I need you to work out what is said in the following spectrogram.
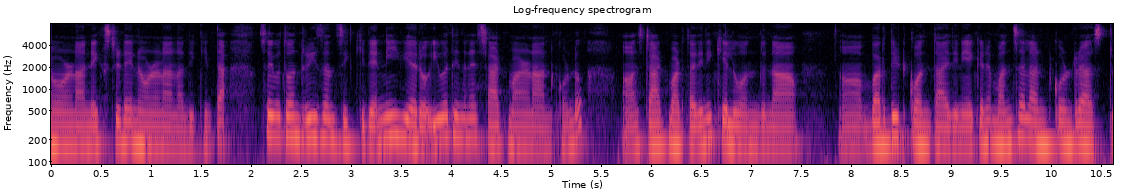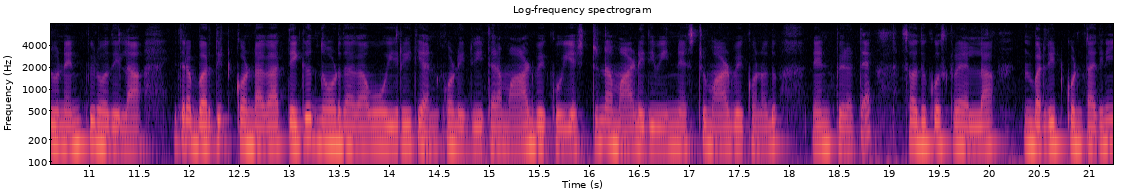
ನೋಡೋಣ ನೆಕ್ಸ್ಟ್ ಡೇ ನೋಡೋಣ ಅನ್ನೋದಕ್ಕಿಂತ. ಸೊ ಇವತ್ತೊಂದು ರೀಸನ್ ಸಿಕ್ಕಿದೆ. ನ್ಯೂ ಇಯರು ಇವತ್ತಿಂದನೇ ಸ್ಟಾರ್ಟ್ ಮಾಡೋಣ ಅಂದ್ಕೊಂಡು ಸ್ಟಾರ್ಟ್ ಮಾಡ್ತಾಯಿದ್ದೀನಿ ಕೆಲವೊಂದನ್ನ ಬರೆದಿಟ್ಕೊತಾ ಇದ್ದೀನಿ. ಯಾಕೆಂದರೆ ಮನಸ್ಸಲ್ಲಿ ಅಂದ್ಕೊಂಡ್ರೆ ಅಷ್ಟು ನೆನಪಿರೋದಿಲ್ಲ. ಈ ಥರ ಬರೆದಿಟ್ಕೊಂಡಾಗ, ತೆಗೆದು ನೋಡಿದಾಗ, ಓ, ಈ ರೀತಿ ಅಂದ್ಕೊಂಡಿದ್ವಿ, ಈ ಥರ ಮಾಡಬೇಕು, ಎಷ್ಟನ್ನ ಮಾಡಿದ್ದೀವಿ ಇನ್ನೆಷ್ಟು ಮಾಡಬೇಕು ಅನ್ನೋದು ನೆನಪಿರುತ್ತೆ. ಸೊ, ಅದಕ್ಕೋಸ್ಕರ ಎಲ್ಲ ಬರೆದಿಟ್ಕೊತಾ ಇದ್ದೀನಿ.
